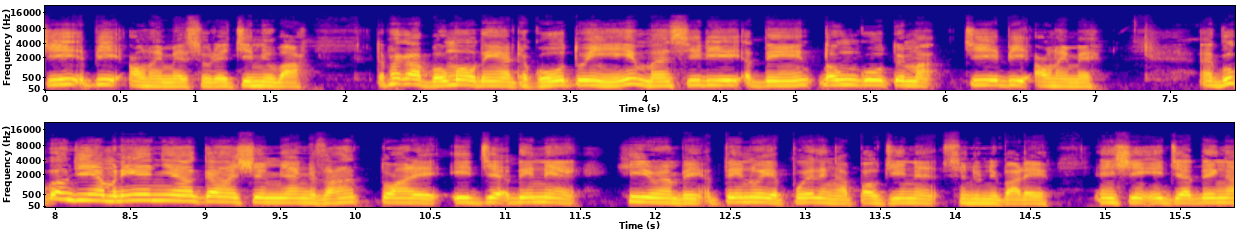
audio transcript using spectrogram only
ကြေးအပြည့်အောင်နိုင်မယ်ဆိုတဲ့ကြေးမျိုးပါ။တစ်ဖက်ကဘုံမောက်အသင်းကတဂိုးသွင်းရင် Man City အသင်း3ဂိုးသွင်းမှကြေးအပြည့်အောင်နိုင်မယ်။အခုပေါင်ကြီးကမနေ့ညကရှင်မြန်ကစားသွားတဲ့ Agent အသင်းနဲ့ Hiram Bay အသင်းတို့ရဲ့ပွဲစဉ်ကပေါက်ကြီးနဲ့ဆင်တူနေပါတယ်။ Ancient Agent အသင်းက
